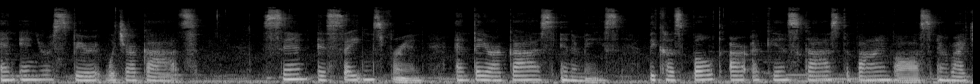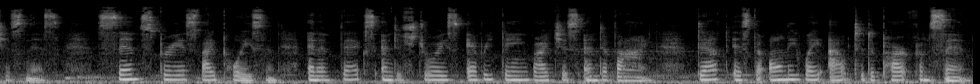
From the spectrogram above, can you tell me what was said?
and in your spirit, which are God's. Sin is Satan's friend, and they are God's enemies because both are against God's divine laws and righteousness. Sin spreads like poison and infects and destroys everything righteous and divine. Death is the only way out to depart from sin.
